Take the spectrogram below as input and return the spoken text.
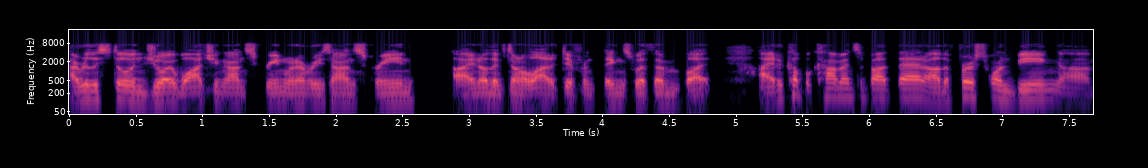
I really still enjoy watching on screen whenever he's on screen. I know they've done a lot of different things with him, but I had a couple comments about that. Uh, the first one being um,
